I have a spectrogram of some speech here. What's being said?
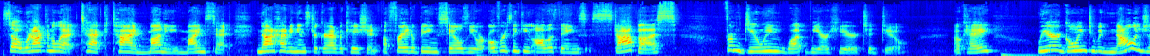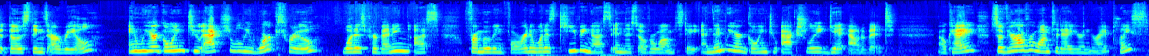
So, we're not going to let tech, time, money, mindset, not having instant gratification, afraid of being salesy, or overthinking all the things stop us from doing what we are here to do. Okay? We are going to acknowledge that those things are real and we are going to actually work through what is preventing us from moving forward and what is keeping us in this overwhelmed state. And then we are going to actually get out of it. Okay? So if you're overwhelmed today, you're in the right place.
